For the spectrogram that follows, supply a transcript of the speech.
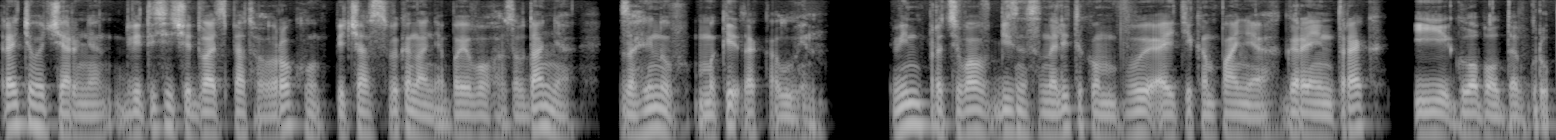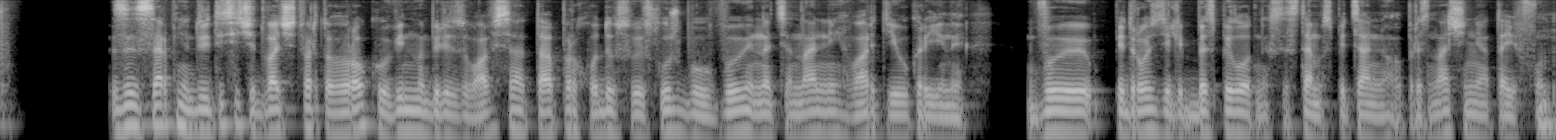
3 червня 2025 року під час виконання бойового завдання загинув Микита Калугін. Він працював бізнес-аналітиком в it компаніях GrainTrack і Global Dev Group. З серпня 2024 року він мобілізувався та проходив свою службу в Національній гвардії України в підрозділі безпілотних систем спеціального призначення Тайфун.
